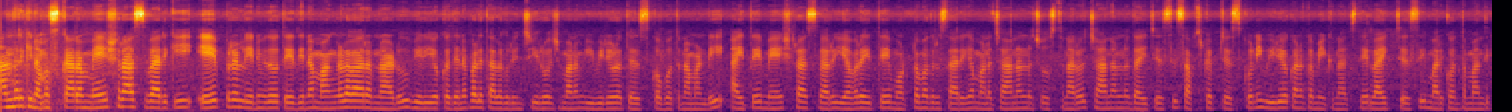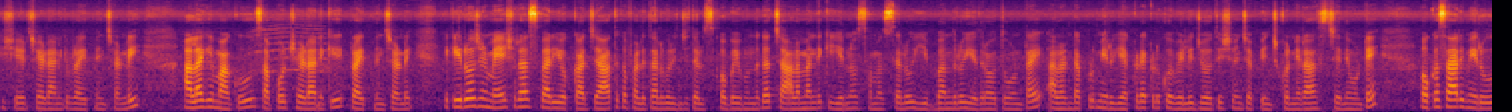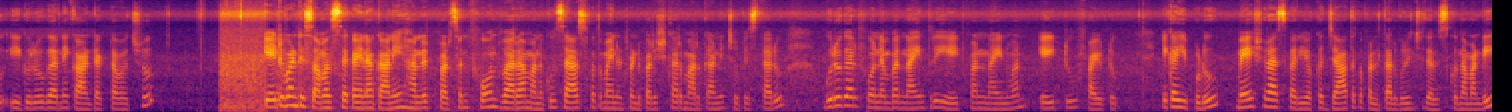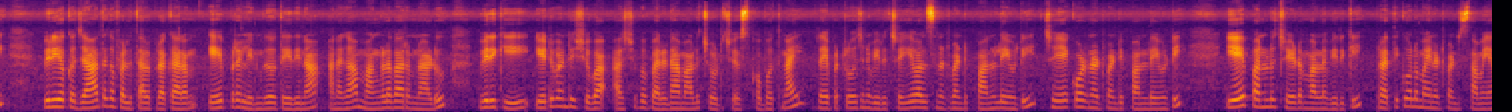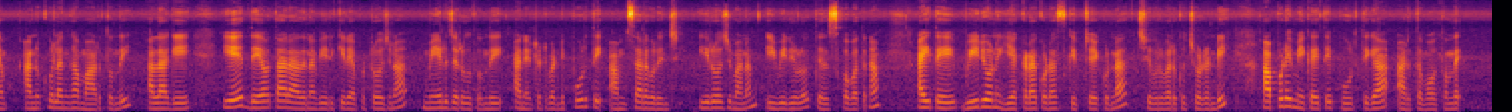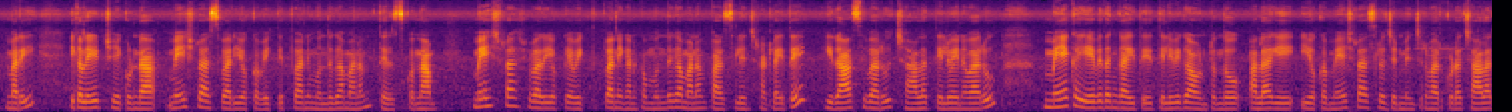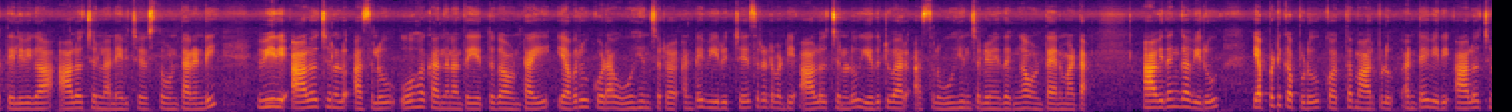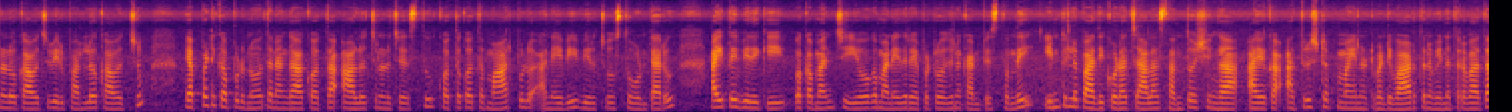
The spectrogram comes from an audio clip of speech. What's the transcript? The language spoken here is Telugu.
అందరికీ నమస్కారం. మేషరాశి వారికి ఏప్రిల్ ఎనిమిదో తేదీన మంగళవారం నాడు వీరి యొక్క దిన ఫలితాల గురించి ఈరోజు మనం ఈ వీడియోలో తెలుసుకోబోతున్నామండి. అయితే మేషరాశి వారు ఎవరైతే మొట్టమొదటిసారిగా మన ఛానల్ను చూస్తున్నారో ఛానల్ను దయచేసి సబ్స్క్రైబ్ చేసుకొని వీడియో కనుక మీకు నచ్చితే లైక్ చేసి మరికొంతమందికి షేర్ చేయడానికి ప్రయత్నించండి. అలాగే మాకు సపోర్ట్ చేయడానికి ప్రయత్నించండి. ఇక ఈరోజు మేషరాశి వారి యొక్క జాతక ఫలితాల గురించి తెలుసుకోబోయే ముందుగా చాలామందికి ఎన్నో సమస్యలు ఇబ్బందులు ఎదురవుతూ ఉంటాయి. అలాంటప్పుడు మీరు ఎక్కడెక్కడికో వెళ్ళి జ్యోతిష్యం చెప్పించుకొని నిరాశ చెంది ఉంటే ఒకసారి మీరు ఈ గురువు గారిని కాంటాక్ట్ అవ్వచ్చు. ఎటువంటి సమస్యకైనా కానీ హండ్రెడ్ పర్సెంట్ ఫోన్ ద్వారా మనకు శాశ్వతమైనటువంటి పరిష్కార మార్గాన్ని చూపిస్తారు. గురుగారి phone number nine three eight one nine one eight two five two ఇక ఇప్పుడు మేషరాశి వారి యొక్క జాతక ఫలితాల గురించి తెలుసుకుందామండి. వీరి యొక్క జాతక ఫలితాల ప్రకారం ఏప్రిల్ ఎనిమిదో తేదీన అనగా మంగళవారం నాడు వీరికి ఎటువంటి శుభ అశుభ పరిణామాలు చోటు చేసుకోబోతున్నాయి. రేపటి రోజున వీరు చేయవలసినటువంటి పనులు ఏమిటి? చేయకూడనటువంటి పనులు ఏమిటి? ఏ పనులు చేయడం వలన వీరికి ప్రతికూలమైనటువంటి సమయం అనుకూలంగా మారుతుంది? అలాగే ఏ దేవతారాధన వీరికి రేపటి రోజున మేలు జరుగుతుంది అనేటటువంటి పూర్తి అంశాల గురించి ఈరోజు మనం ఈ వీడియోలో తెలుసుకోబోతున్నాం. అయితే వీడియోను ఎక్కడా కూడా స్కిప్ చేయకుండా చివరి వరకు చూడండి. అప్పుడే మీకైతే పూర్తిగా అర్థమవుతుంది. మరి ఇక లేట్ చేయకుండా మేషరాశి వారి యొక్క వ్యక్తిత్వాన్ని ముందుగా మనం తెలుసుకుందాం. మేషరాశి వారి యొక్క వ్యక్తిత్వాన్ని కనుక ముందుగా మనం పరిశీలించినట్లయితే ఈ రాశి వారు చాలా తెలివైన వారు. మేక ఏ విధంగా అయితే తెలివిగా ఉంటుందో అలాగే ఈ యొక్క మేషరాశిలో జన్మించిన వారు కూడా చాలా తెలివిగా ఆలోచనలు అనేవి చేస్తూ ఉంటారండి. వీరి ఆలోచనలు అసలు ఊహకందనంత ఎత్తుగా ఉంటాయి. ఎవరు కూడా ఊహించరు అంటే వీరు చేసినటువంటి ఆలోచనలు ఎదుటివారు అసలు ఊహించలేని విధంగా ఉంటాయన్నమాట. ఆ విధంగా వీరు ఎప్పటికప్పుడు కొత్త మార్పులు అంటే వీరి ఆలోచనలో కావచ్చు వీరి పనిలో కావచ్చు ఎప్పటికప్పుడు నూతనంగా కొత్త ఆలోచనలు చేస్తూ కొత్త కొత్త మార్పులు అనేవి వీరు చూస్తూ ఉంటారు. అయితే వీరికి ఒక మంచి యోగం అనేది రేపటి రోజున కనిపిస్తుంది. ఇంటిల పాది కూడా చాలా సంతోషంగా ఆ యొక్క అదృష్టమైనటువంటి వార్తను విన్న తర్వాత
